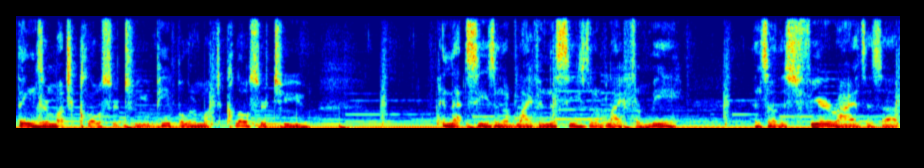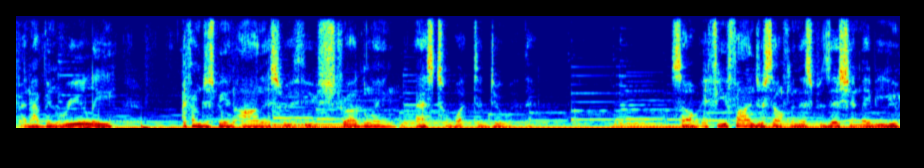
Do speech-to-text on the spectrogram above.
Things are much closer to you, people are much closer to you in that season of life, in this season of life for me. And so this fear rises up, and I've been really if I'm just being honest with you, struggling as to what to do with it. So if you find yourself in this position, maybe you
